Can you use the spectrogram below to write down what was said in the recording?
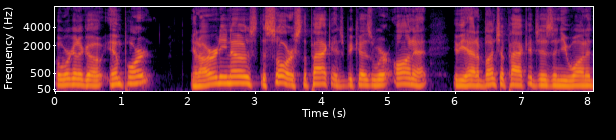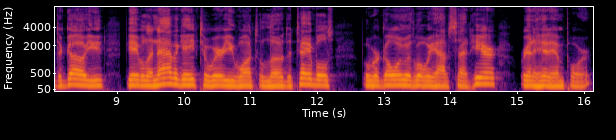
but we're going to go import. It already knows the source, the package, because we're on it. If you had a bunch of packages and you wanted to go, you'd be able to navigate to where you want to load the tables, but we're going with what we have set here. We're going to hit import.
